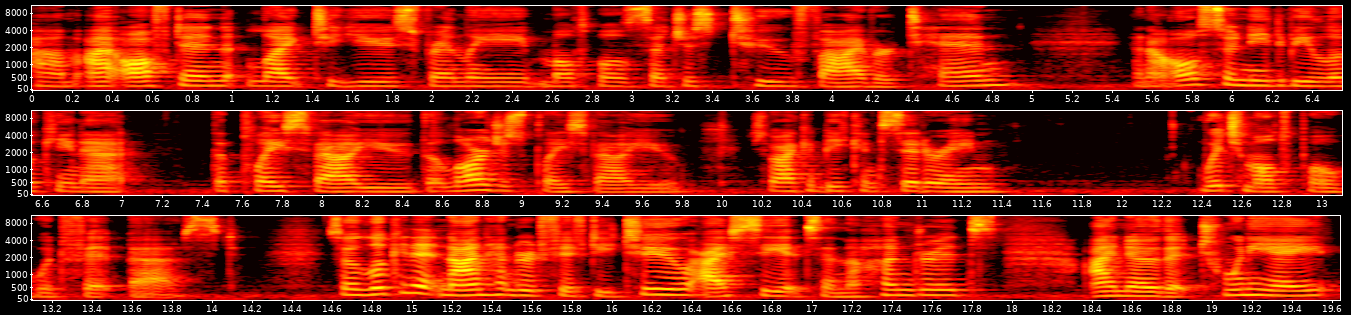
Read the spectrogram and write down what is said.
Um, I often like to use friendly multiples such as 2, 5, or 10. And I also need to be looking at the place value, the largest place value, so I can be considering which multiple would fit best. So looking at 952, I see it's in the hundreds. I know that 28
